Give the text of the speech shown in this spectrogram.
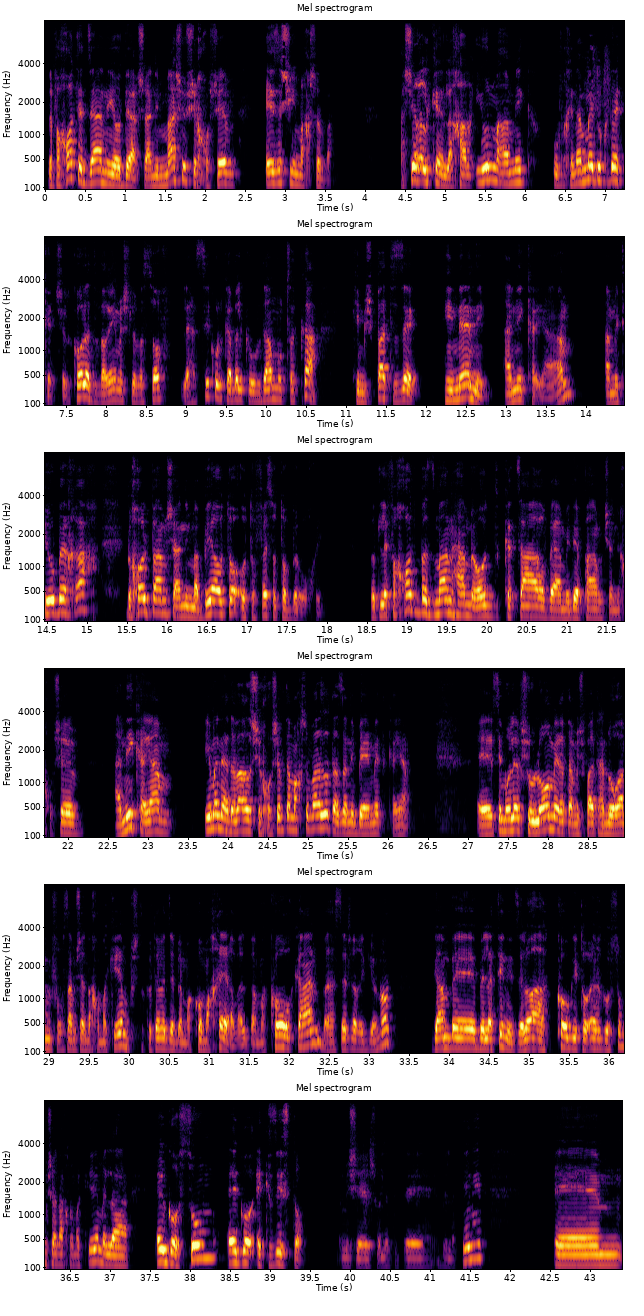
לפחות את זה אני יודע, שאני משהו שחושב איזושהי מחשבה. אשר על כן, לאחר עיון מעמיק ובחינה מדוקדקת של כל הדברים, יש לבסוף להסיק ולקבל כעובדה מוצקה, כי משפט זה, הנני, אני קיים, אמיתי הוא בהכרח, בכל פעם שאני מביע אותו או תופס אותו ברוחי. זאת אומרת, לפחות בזמן המאוד קצר והמדי פעם כשאני חושב, אני קיים, אם אני הדבר הזה שחושב את המחשבה הזאת, אז אני באמת קיים. אה, שימו לב שהוא לא אומר את המשפט הנורא המפורסם שאנחנו מכירים, הוא פשוט כותב את זה במקום אחר, אבל במקור כאן, בספר רגיונות, גם בלטינית, זה לא הקוגיטו ארגו סום שאנחנו מכירים, אלא אגו סום, אגו אקזיסטו, למי ששולט בלטינית. אמ,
